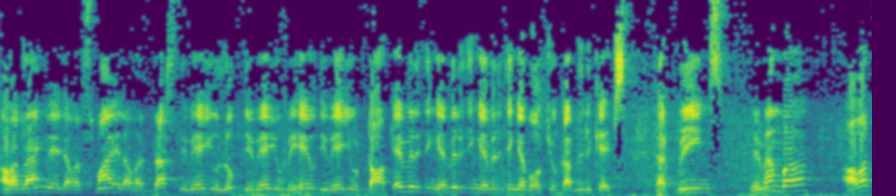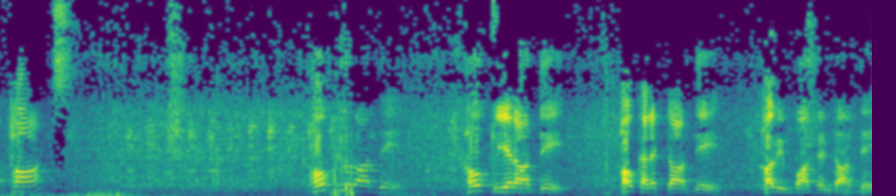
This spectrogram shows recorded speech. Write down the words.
Our language, our smile, our dress, the way you look, the way you behave, the way you talk, everything, everything, everything about you communicates. That means, remember, our thoughts, how pure are they? How clear are they? How correct are they? How important are they?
